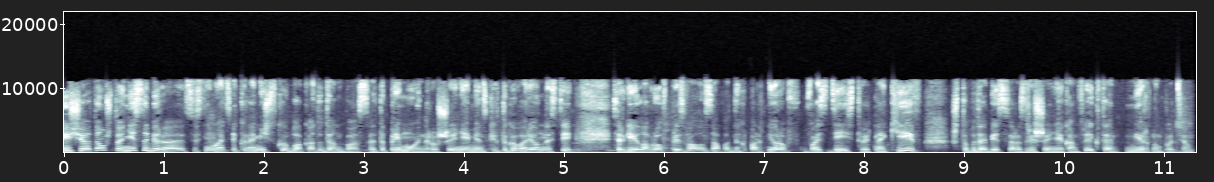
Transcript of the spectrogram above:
и еще о том, что не собираются снимать экономическую блокаду Донбасса. Это прямое нарушение минских договоренностей. Сергей Лавров призвал западных партнеров воздействовать на Киев, чтобы добиться разрешения конфликта мирным путем.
